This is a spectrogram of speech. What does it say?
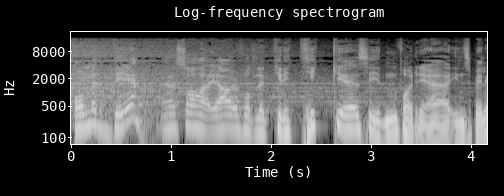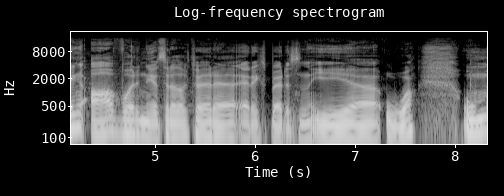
Og med det eh, så har jeg har jo fått litt kritikk eh, siden forrige innspilling av vår nyhetsredaktør eh, Erik Børresen i OA om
